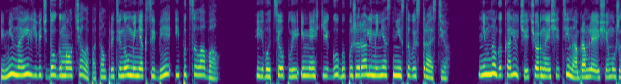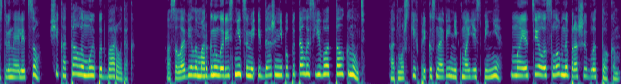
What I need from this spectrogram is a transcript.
Имин Наильевич долго молчал, а потом притянул меня к себе и поцеловал. Его теплые и мягкие губы пожирали меня с неистовой страстью. Немного колючая черная щетина, обрамляющая мужественное лицо, щекотала мой подбородок. А Соловела моргнула ресницами и даже не попыталась его оттолкнуть. От мужских прикосновений к моей спине мое тело словно прошибло током.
